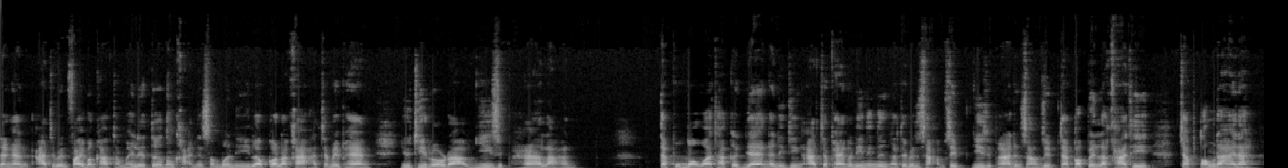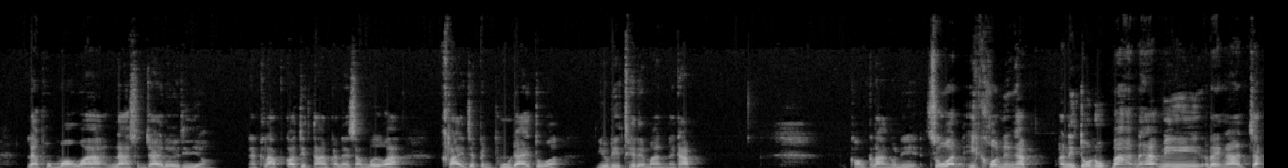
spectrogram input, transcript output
ดังนั้นอาจจะเป็นไฟล์บังคับทำให้เลสเตอร์ต้องขายในซัมเมอร์นี้ แล้วก็ราคาอาจจะไม่แพง อยู่ที่ราวๆ25 ล้าน แต่ผมมองว่าถ้าเกิดแย่งกันจริงๆ อาจจะแพงกว่านี้นิดนึง อาจจะเป็น 30 25ถึง30 แต่ก็เป็นราคาที่จับต้องได้นะ และผมมองว่าน่าสนใจเลยทีเดียวนะครับ ก็ติดตามกันในซัมเมอร์ว่าใครจะเป็นผู้ได้ตัวยูริเทเลมันนะครับกองกลางคนนี้ ส่วนอีกคนนึงครับ อันนี้ตัวรุกบ้างนะฮะมีรายงานจาก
